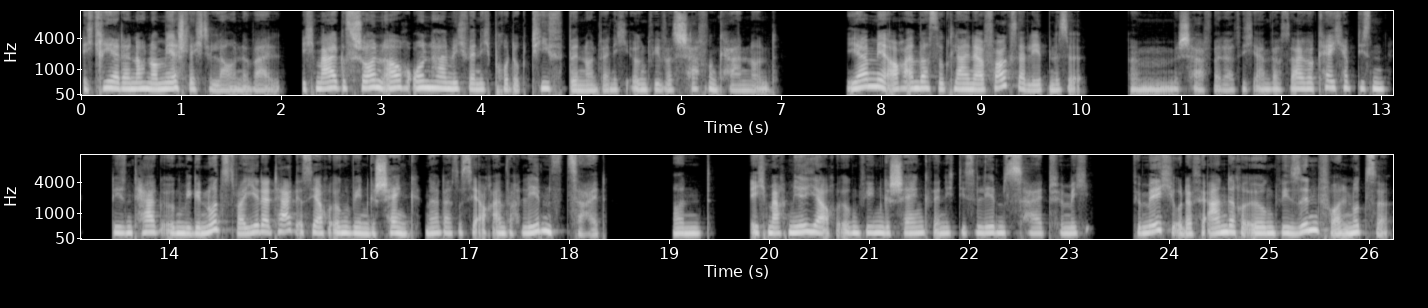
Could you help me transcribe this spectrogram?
ich kriege ja dann auch noch mehr schlechte Laune, weil ich mag es schon auch unheimlich, wenn ich produktiv bin und wenn ich irgendwie was schaffen kann und ja, mir auch einfach so kleine Erfolgserlebnisse ähm, schaffe, dass ich einfach sage, okay, ich habe diesen, diesen Tag irgendwie genutzt, weil jeder Tag ist ja auch irgendwie ein Geschenk. Ne? Das ist ja auch einfach Lebenszeit. Und ich mache mir ja auch irgendwie ein Geschenk, wenn ich diese Lebenszeit für mich, für mich oder für andere irgendwie sinnvoll nutze.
